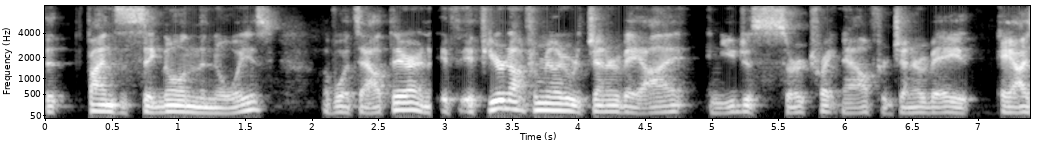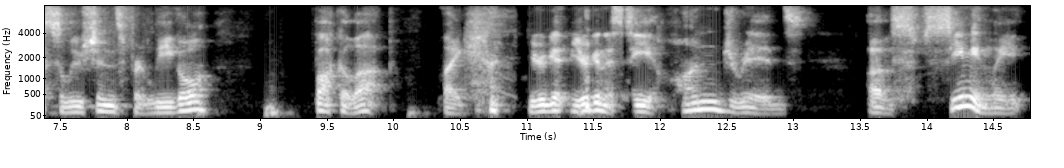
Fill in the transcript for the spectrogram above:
that finds the signal in the noise of what's out there. And if, if you're not familiar with generative AI and you just search right now for generative AI solutions for legal, buckle up. Like you're get, you're going to see hundreds of seemingly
